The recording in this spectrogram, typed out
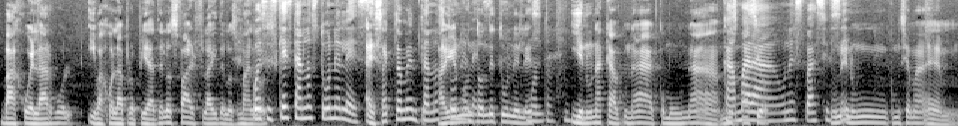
bajo el árbol y bajo la propiedad de los Firefly, de los malos. Pues es que están los túneles. Exactamente. Hay un montón de túneles y en una, una como una cámara, un espacio, un, en un ¿cómo se llama? Em,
